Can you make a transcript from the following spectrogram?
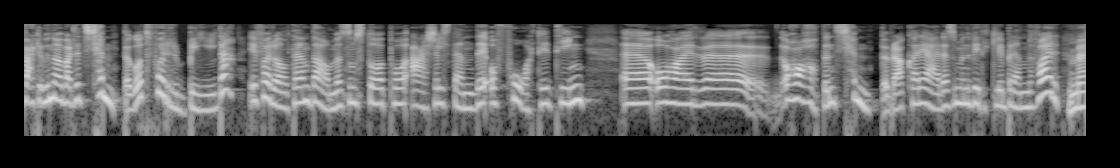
vært, hun har vært et kjempegodt forbilde i forhold til en dame som står på, er selvstendig og får til ting. Uh, og, har, uh, og har hatt en kjempebra karriere som hun virkelig brenner for. Men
